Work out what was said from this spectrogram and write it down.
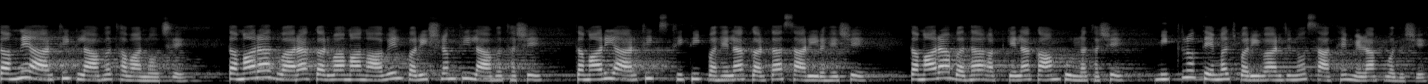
તમને આર્થિક લાભ થવાનો છે. તમારા દ્વારા કરવામાં આવેલ પરિશ્રમથી લાભ થશે. તમારી આર્થિક સ્થિતિ પહેલા કરતા સારી રહેશે. તમારા બધા અટકેલા કામ પૂર્ણ થશે. મિત્રો તેમજ પરિવારજનો સાથે મેળાપ વધશે.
